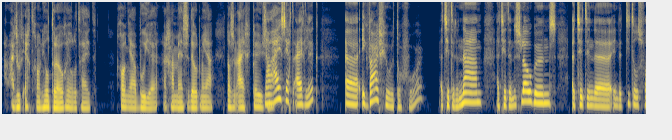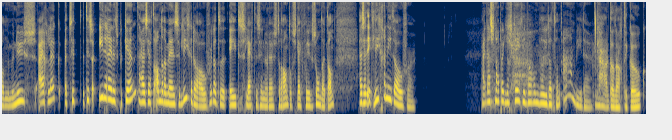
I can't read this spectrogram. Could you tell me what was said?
Hij doet echt gewoon heel droog heel de tijd. Gewoon ja, boeien. Er gaan mensen dood, maar ja, dat is een eigen keuze. Nou, hij zegt eigenlijk, eh, ik waarschuw er toch voor. Het zit in de naam, het zit in de slogans, het zit in de, in de titels van de menus eigenlijk. Het zit, het is, iedereen is bekend. Hij zegt, andere mensen liegen erover dat het eten slecht is in een restaurant of slecht voor je gezondheid dan. Hij zegt, ik lieg er niet over. Maar dan snap ik nog steeds niet, waarom wil je dat dan aanbieden? Ja, dat dacht ik ook.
